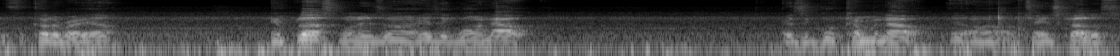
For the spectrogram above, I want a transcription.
Different color right here. And plus, when it's uh, as it going out, as it go coming out, um, change colors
